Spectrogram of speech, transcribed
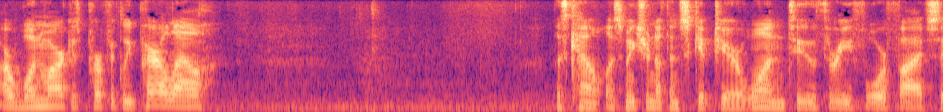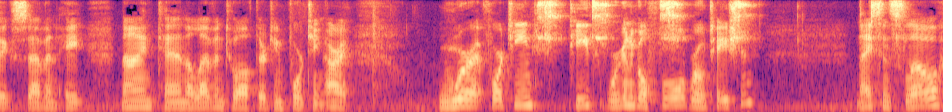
Our one mark is perfectly parallel. Let's count. Let's make sure nothing skipped here. 1, 2, 3, 4, 5, 6, 7, 8, 9, 10, 11, 12, 13, 14. All right. We're at 14 teeth. We're going to go full rotation. Nice and slow.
